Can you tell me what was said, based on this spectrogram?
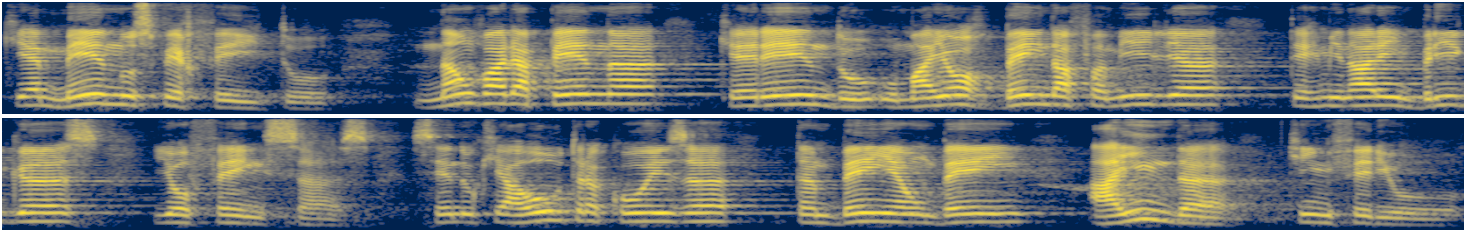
que é menos perfeito. Não vale a pena, querendo o maior bem da família, terminar em brigas e ofensas, sendo que a outra coisa também é um bem, ainda que inferior.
